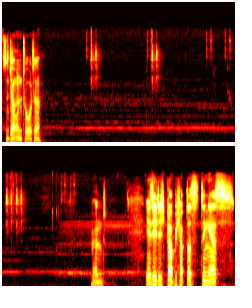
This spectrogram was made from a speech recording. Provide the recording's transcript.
sind ja Untote. Moment. Ihr seht, ich glaube, ich habe das Ding erst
